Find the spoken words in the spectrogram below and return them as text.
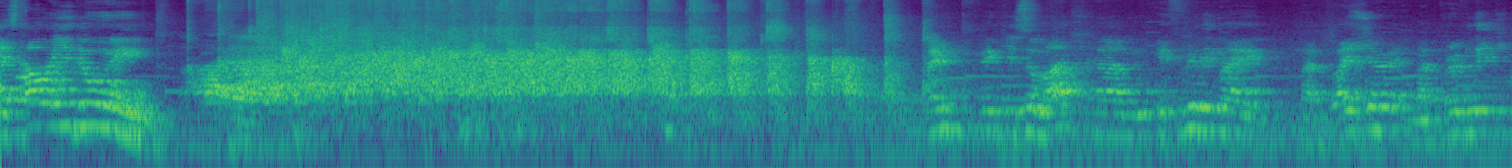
guys, how are you doing? Thank, thank you so much. Um, it's really my, my pleasure and my privilege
